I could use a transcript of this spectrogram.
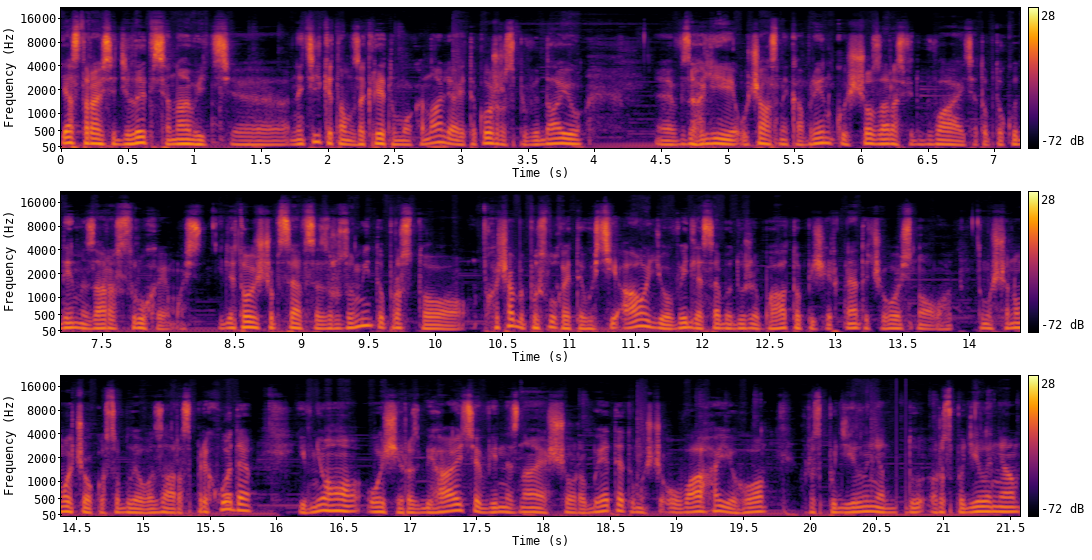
Я стараюся ділитися навіть е, не тільки там в закритому каналі, а й також розповідаю взагалі учасникам ринку, що зараз відбувається, тобто куди ми зараз рухаємось. І для того, щоб це все зрозуміти, просто хоча б послухайте усі аудіо, ви для себе дуже багато підчеркнете чогось нового. Тому що новачок особливо зараз приходить, і в нього очі розбігаються, він не знає, що робити, тому що увага його розподілення розподілення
